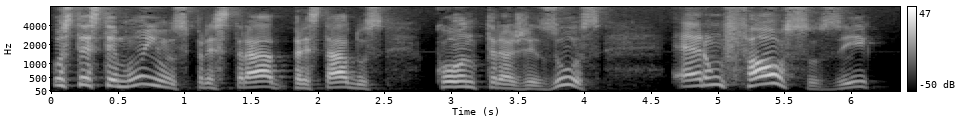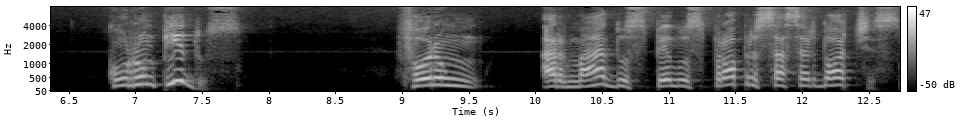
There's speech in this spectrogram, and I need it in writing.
Os testemunhos prestados contra Jesus eram falsos e corrompidos. Foram armados pelos próprios sacerdotes.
